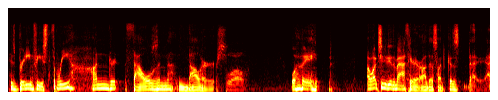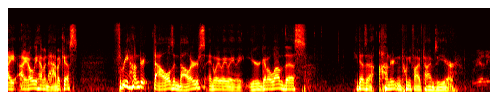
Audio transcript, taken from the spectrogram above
His breeding fee is three hundred thousand dollars. Whoa! Wait, I want you to do the math here on this one because I, I only have an abacus. Three hundred thousand dollars, and wait, wait, wait, wait. You're gonna love this. He does it 125 times a year. Really?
